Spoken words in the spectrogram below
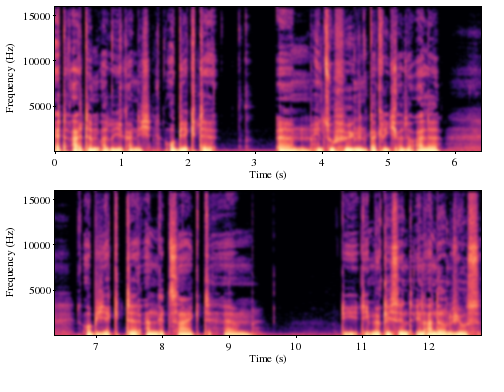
Add Item. Also hier kann ich Objekte ähm, hinzufügen. Da kriege ich also alle Objekte angezeigt, ähm, die, die möglich sind. In anderen Views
